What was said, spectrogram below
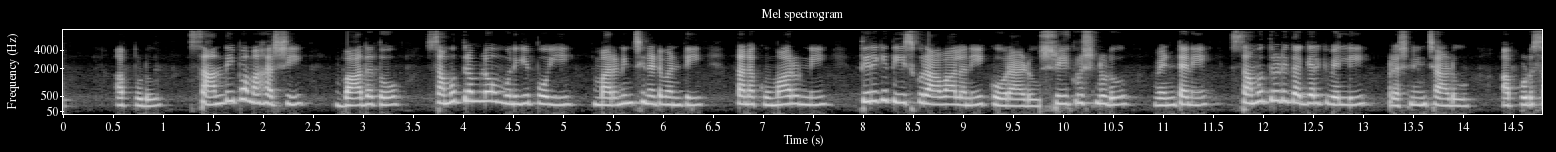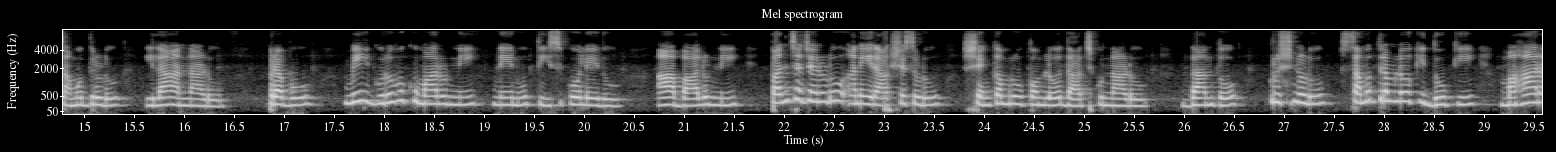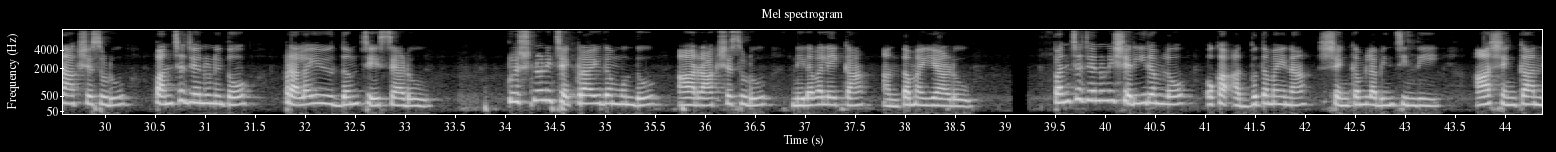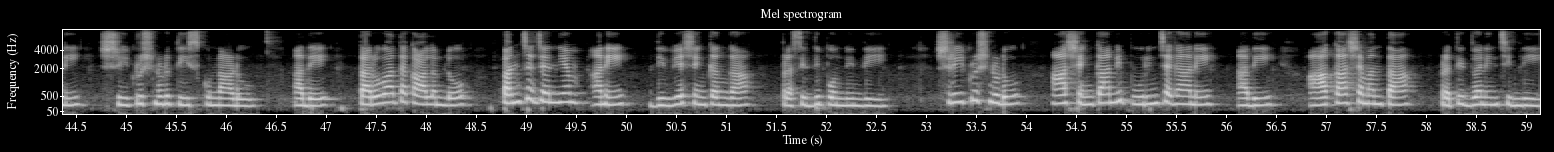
అప్పుడు సాందీప మహర్షి బాధతో సముద్రంలో మునిగిపోయి మరణించినటువంటి తన కుమారుణ్ణి తిరిగి తీసుకురావాలని కోరాడు. శ్రీకృష్ణుడు వెంటనే సముద్రుడి దగ్గరికి వెళ్ళి ప్రశ్నించాడు. అప్పుడు సముద్రుడు ఇలా అన్నాడు. ప్రభు మీ గురువు కుమారుణ్ణి నేను తీసుకోలేదు. ఆ బాలుణ్ణి పంచజనుడు అనే రాక్షసుడు శంఖం రూపంలో దాచుకున్నాడు. దాంతో కృష్ణుడు సముద్రంలోకి దూకి మహారాక్షసుడు పంచజనునితో ప్రళయ యుద్ధం చేశాడు. కృష్ణుని చక్రాయుధం ముందు ఆ రాక్షసుడు నిలవలేక అంతమయ్యాడు. పంచజనుని శరీరంలో ఒక అద్భుతమైన శంఖం లభించింది. ఆ శంఖాన్ని శ్రీకృష్ణుడు తీసుకున్నాడు. అదే తరువాత కాలంలో పంచజన్యం అనే దివ్య శంఖంగా ప్రసిద్ధి పొందింది. శ్రీకృష్ణుడు ఆ శంఖాన్ని పూరించగానే అది ఆకాశమంతా ప్రతిధ్వనించింది.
